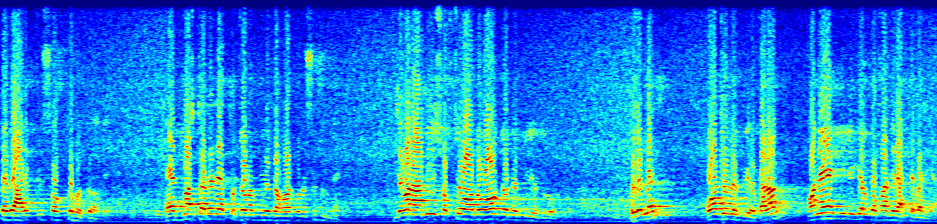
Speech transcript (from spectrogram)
তবে আরেকটু শক্ত হতে হবে। হেডমাস্টারের এত জনপ্রিয়তা হওয়ার কোনো সুযোগ নেই। যেমন আমি সবচেয়ে অজনপ্রিয় দেবো বুঝলেন? অজনপ্রিয়, কারণ অনেক ইলিগাল কথা আমি রাখতে পারি না।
